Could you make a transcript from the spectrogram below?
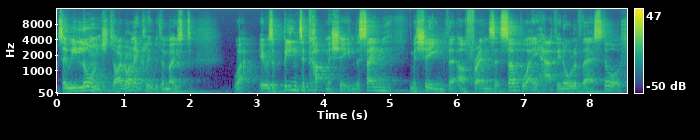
So we launched, ironically, with the most well, it was a bean to cup machine, the same machine that our friends at Subway have in all of their stores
